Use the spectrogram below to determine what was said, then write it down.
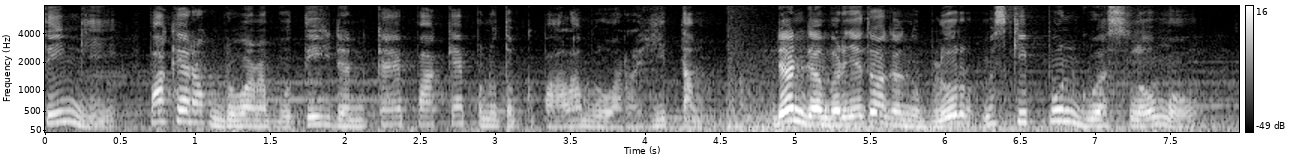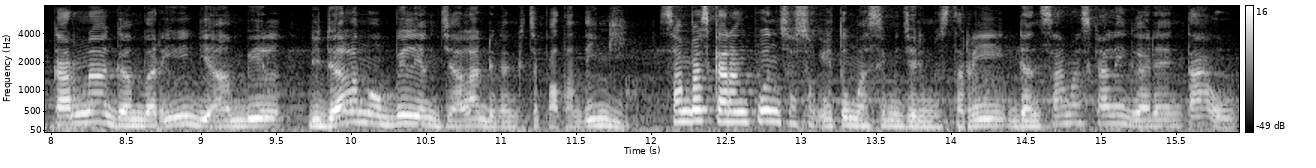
tinggi, pakai rok berwarna putih dan kayak pakai penutup kepala berwarna hitam. Dan gambarnya itu agak ngeblur meskipun gua slow mo karena gambar ini diambil di dalam mobil yang jalan dengan kecepatan tinggi. Sampai sekarang pun sosok itu masih menjadi misteri dan sama sekali gak ada yang tahu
